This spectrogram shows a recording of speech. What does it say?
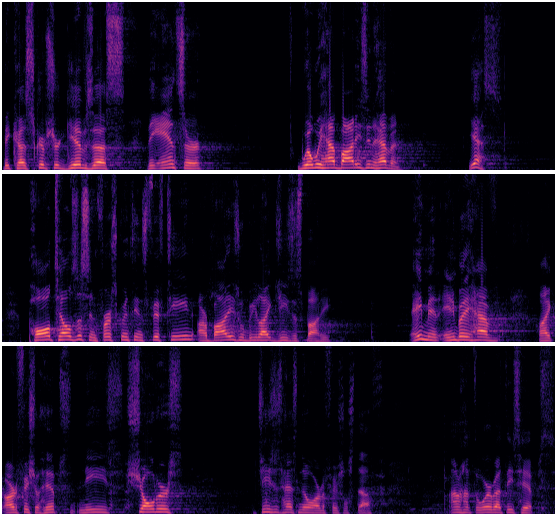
because Scripture gives us the answer will we have bodies in heaven? Yes. Paul tells us in 1 Corinthians 15, our bodies will be like Jesus' body. Amen. Anybody have like artificial hips, knees, shoulders? Jesus has no artificial stuff. I don't have to worry about these hips.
